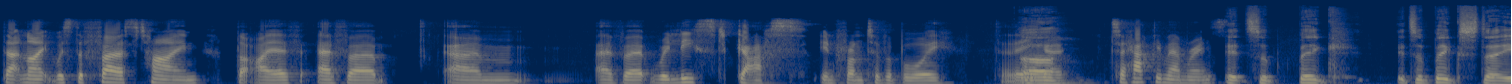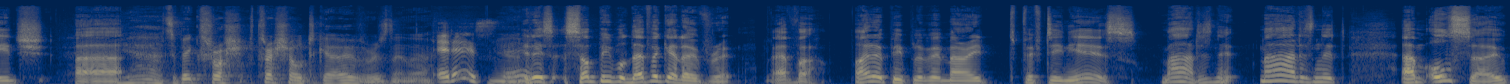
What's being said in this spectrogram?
That night was the first time that I have ever um ever released gas in front of a boy. So there you Ah. go. To happy memories. It's a big. It's a big stage. Uh, Yeah, it's a big thresh- threshold to get over, isn't it? There. It is. It is. Some people never get over it ever. I know people who've been married 15 years. Mad, isn't it? Mad, isn't it? Um, also,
